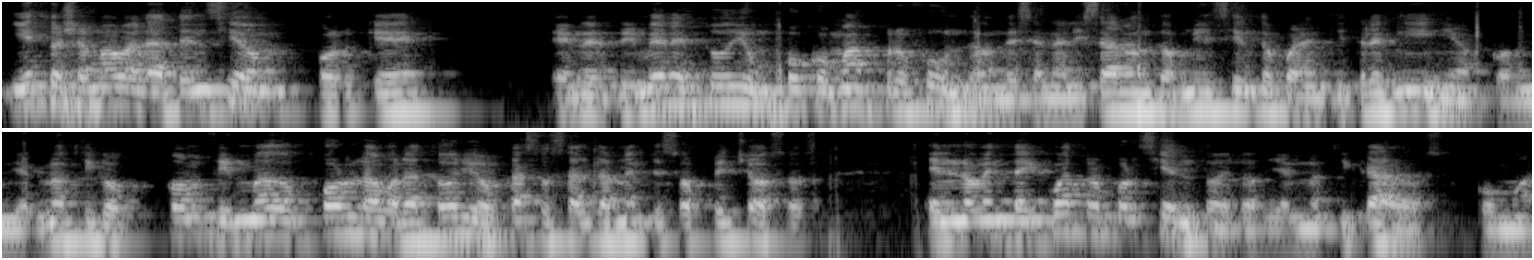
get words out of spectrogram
Y esto llamaba la atención porque en el primer estudio un poco más profundo, donde se analizaron 2.143 niños con diagnóstico confirmado por laboratorio o casos altamente sospechosos, el 94% de los diagnosticados como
